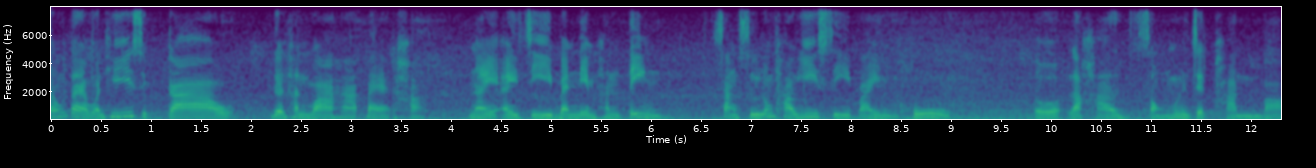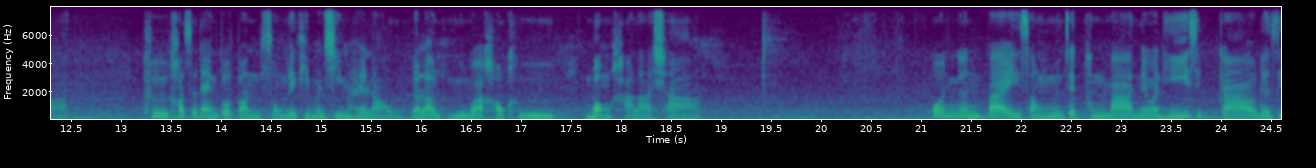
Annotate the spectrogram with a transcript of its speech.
ตั้งแต่วันที่ 29 เดือนธันวา58 ค่ะ ใน IG แบรนด์เนม Hunting สั่งซื้อรองเท้ายี่ซีไปหนึ่งคู่ ตัวราคา 27,000 บาท คือเขาแสดงตัวตอนส่งเลขที่บัญชีมาให้เรา แล้วเราถึงรู้ว่าเขาคือบอมขาราชา โอนเงินไป 27,000 บาท ในวันที่ 29 เดือน 12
